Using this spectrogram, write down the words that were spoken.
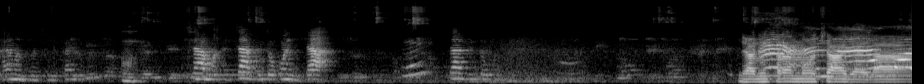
काय म्हणतो तुला काय? चहा म्हणते चहा पितो कोण? चहा. चहा पितो कोण? या मित्रांनो चहा घ्यायला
